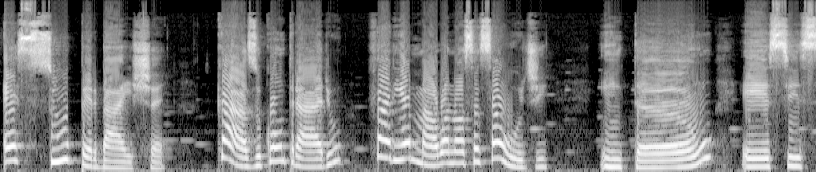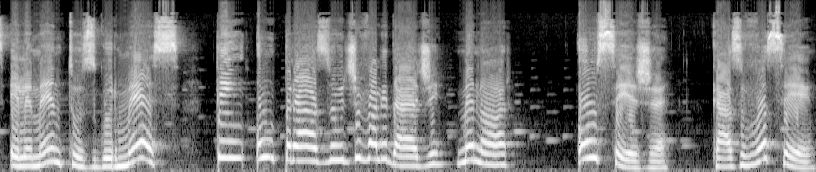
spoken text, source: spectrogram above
é super baixa. Caso contrário, faria mal à nossa saúde então, esses elementos gourmets têm um prazo de validade menor. Ou seja, caso você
